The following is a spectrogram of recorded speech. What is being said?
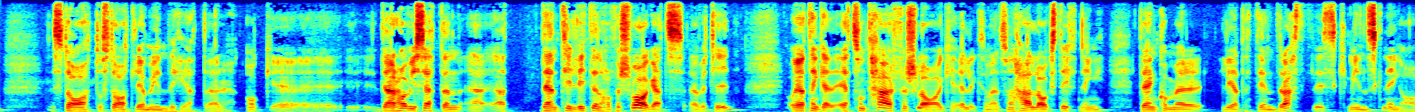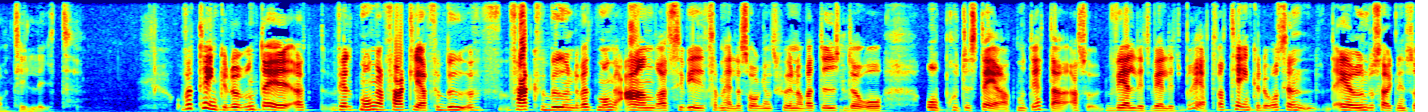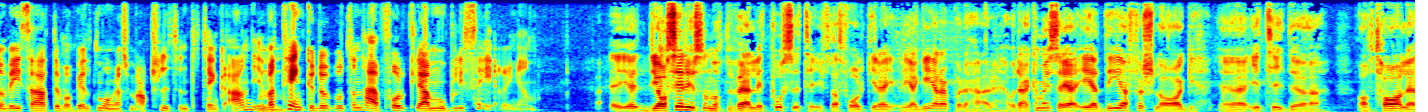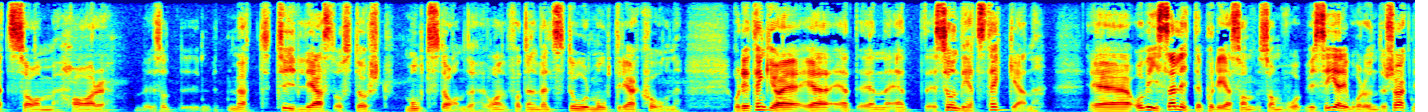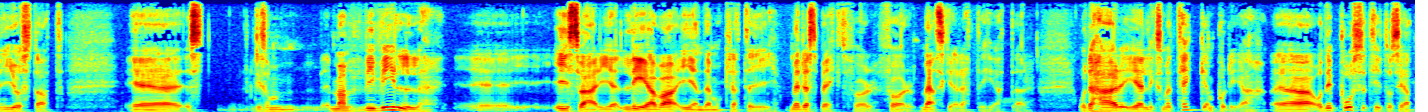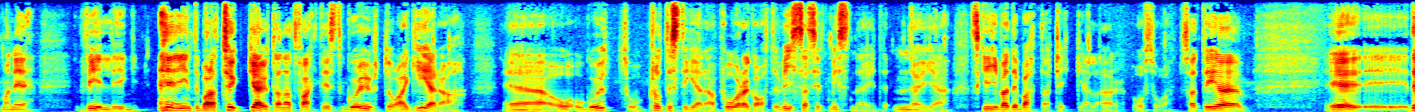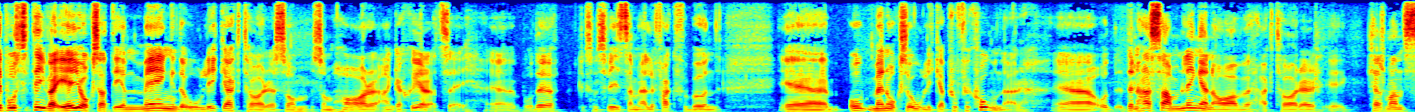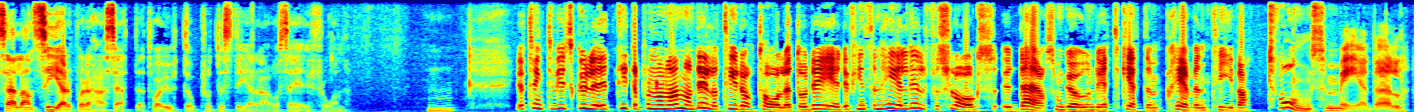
stat och statliga myndigheter och eh, där har vi sett en, eh, att den tilliten har försvagats över tid. Och jag tänker att ett sånt här förslag, eller liksom en sån här lagstiftning, den kommer leda till en drastisk minskning av tillit. Och vad tänker du runt det att väldigt många fackliga fackförbund och väldigt många andra civilsamhällesorganisationer har varit ute och, och protesterat mot detta, alltså väldigt, väldigt brett. Vad tänker du? Och sen er undersökning som visar att det var väldigt många som absolut inte tänker ange. Mm. Vad tänker du runt den här folkliga mobiliseringen? Jag ser det som något väldigt positivt att folk reagerar på det här och där kan man ju säga är det förslag eh, i Tidöavtalet som har mött tydligast och störst motstånd och fått en väldigt stor motreaktion. Och det tänker jag är ett, en, ett sundhetstecken eh, och visar lite på det som, som vi ser i vår undersökning just att eh, liksom, man, vi vill eh, i Sverige leva i en demokrati med respekt för, för mänskliga rättigheter. Och det här är liksom ett tecken på det. Eh, och det är positivt att se att man är villig, inte bara tycka utan att faktiskt gå ut och agera. Eh, och, och, gå ut och protestera på våra gator, visa sitt missnöje, skriva debattartiklar och så. Så att det Eh, det positiva är ju också att det är en mängd olika aktörer som, som har engagerat sig. Eh, både liksom civilsamhälle, fackförbund eh, och, men också olika professioner. Eh, och den här samlingen av aktörer eh, kanske man sällan ser på det här sättet, vara ute och protestera och säga ifrån. Mm. Jag tänkte vi skulle titta på någon annan del av tidavtalet och det, är, det finns en hel del förslag eh, där som går under etiketten preventiva tvångsmedel.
